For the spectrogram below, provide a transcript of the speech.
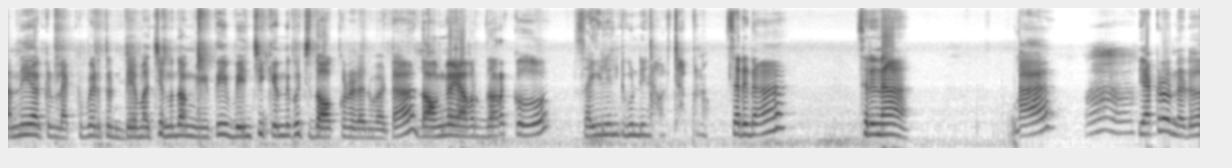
అన్నీ అక్కడ లెక్క పెడుతుంటే మా చిన్న దొంగ అయితే ఈ బెంచి కిందకు వచ్చి దాక్కున్నాడు అనమాట దొంగ ఎవరికి దొరకు? సైలెంట్గా ఉండి నాకు చెప్పను. సరేనా? సరేనా? ఎక్కడ ఉన్నాడు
